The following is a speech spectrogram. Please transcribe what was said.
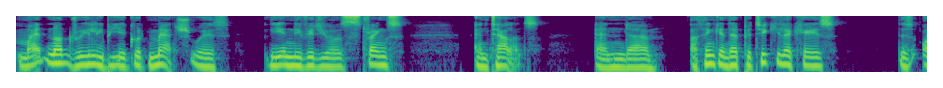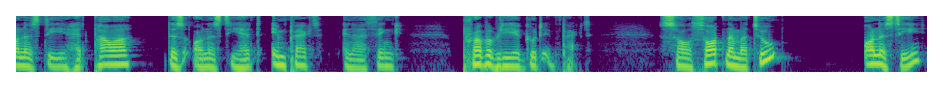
might not really be a good match with the individual's strengths and talents. And uh, I think in that particular case, this honesty had power, this honesty had impact, and I think probably a good impact. So, thought number two honesty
